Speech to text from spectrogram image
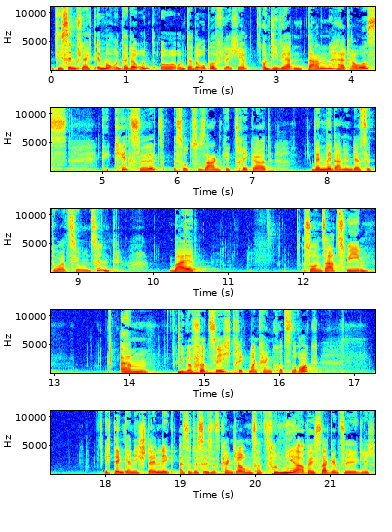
die sind vielleicht immer unter der, uh, unter der Oberfläche und die werden dann herausgekitzelt, sozusagen getriggert, wenn wir dann in der Situation sind. Weil so ein Satz wie ähm, über 40 trägt man keinen kurzen Rock. Ich denke ja nicht ständig, also das ist jetzt kein Glaubenssatz von mir, aber ich sage jetzt lediglich,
